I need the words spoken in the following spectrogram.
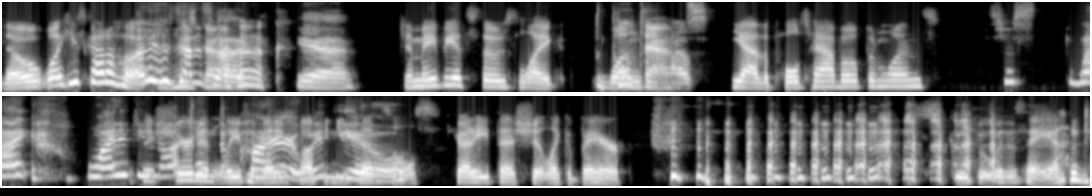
No, well, he's got a oh, hook. Oh, he's He's got his got a hook. hook. Yeah. And maybe it's those like The pull ones that have- tabs. yeah, the pull tab open ones. It's just why why did you They not sure take didn't the leave him any fucking you? utensils. Gotta eat that shit like a bear. Scoop it with his hand.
